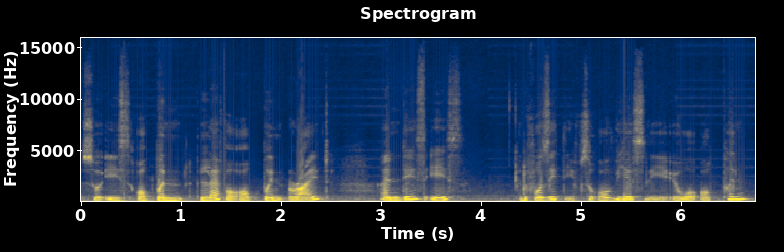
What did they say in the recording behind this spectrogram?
so it's open left or open right, and this is the positive. So obviously it will open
